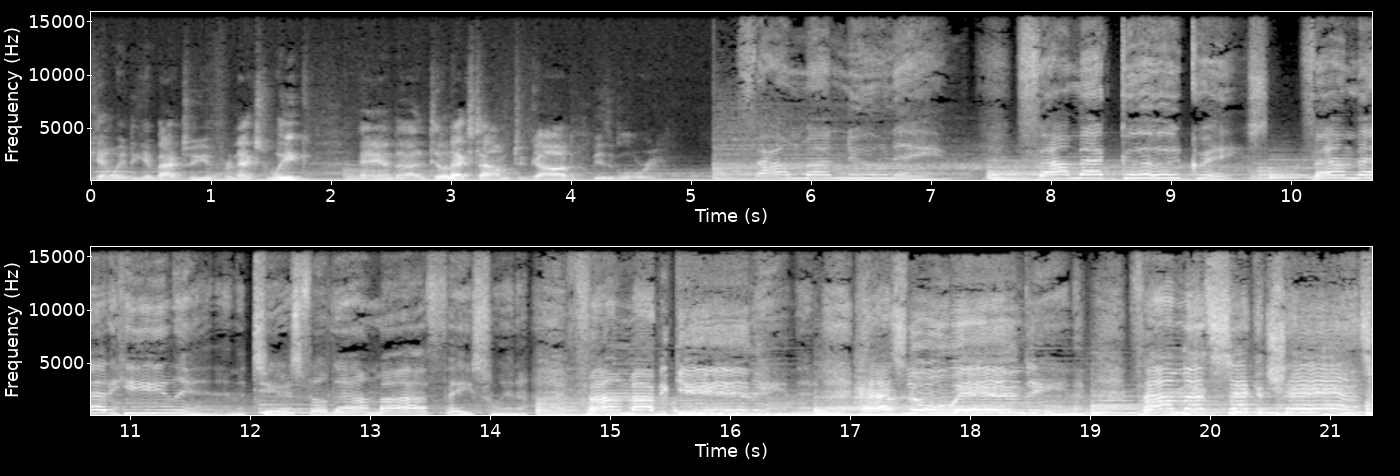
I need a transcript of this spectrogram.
Can't wait to get back to you for next week. And uh, until next time, to God be the glory. Found my new name, found that good grace, found that healing, and the tears fell down my face when I found my beginning that has no ending. Found that second chance,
